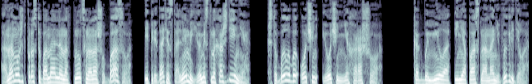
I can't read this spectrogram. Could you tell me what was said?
она может просто банально наткнуться на нашу базу и передать остальным ее местонахождение, что было бы очень и очень нехорошо. Как бы мило и не опасно она не выглядела,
